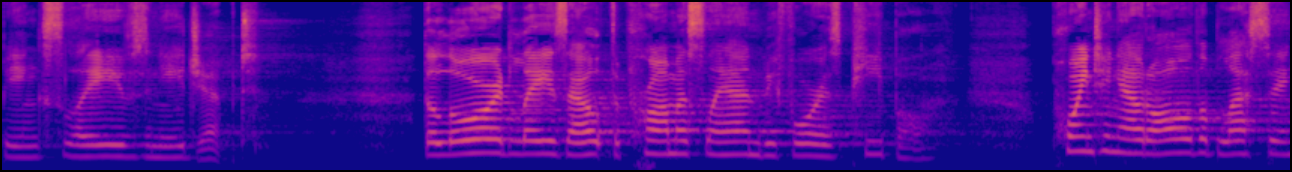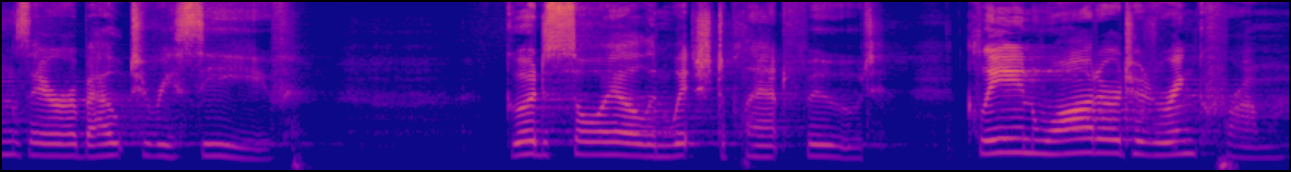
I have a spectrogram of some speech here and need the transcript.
being slaves in Egypt. The Lord lays out the promised land before his people, pointing out all the blessings they are about to receive good soil in which to plant food, clean water to drink from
